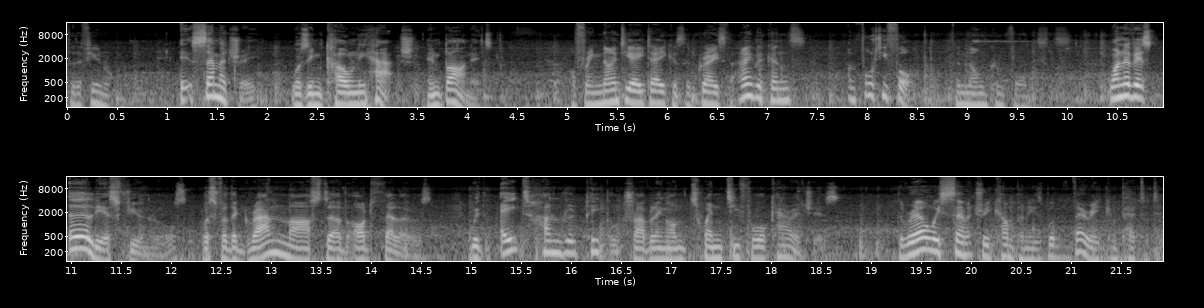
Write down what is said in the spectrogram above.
for the funeral, Its cemetery was in Colney Hatch in Barnet. offering 98 acres of graves for Anglicans and 44 for nonconformists. One of its earliest funerals was for the Grand Master of Odd Fellows, with 800 people travelling on 24 carriages, The railway cemetery companies were very competitive.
